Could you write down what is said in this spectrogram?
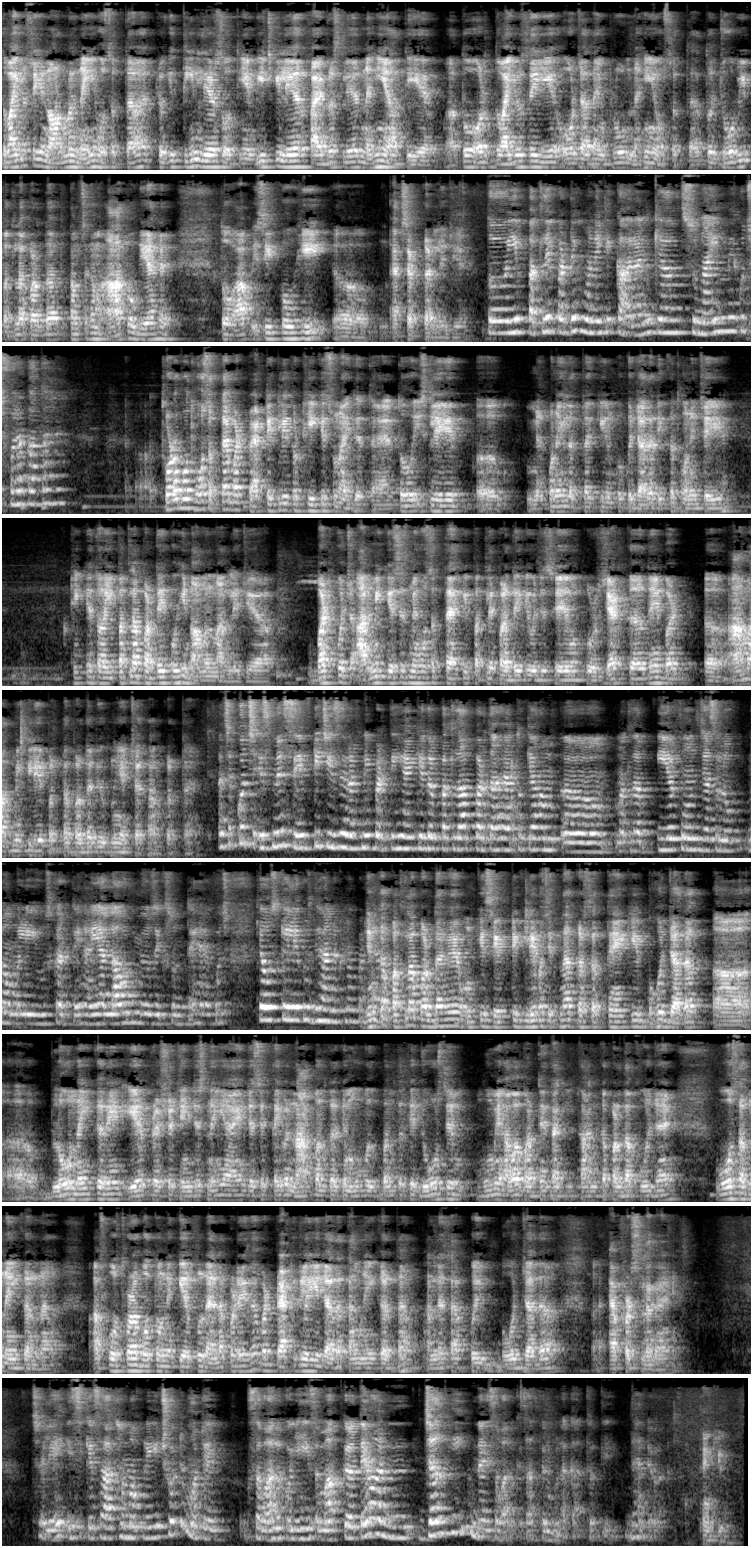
दवाइयों से ये नॉर्मल नहीं हो सकता क्योंकि तीन लेयर्स होती हैं। बीच की लेयर फाइब्रस लेयर नहीं आती है। तो और दवाइयों से ये और ज़्यादा इम्प्रूव नहीं हो सकता। तो जो भी पतला पर्दा कम से कम आ तो गया है तो आप इसी को ही एक्सेप्ट कर लीजिए। तो ये पतले पर्दे होने के कारण क्या सुनाई में कुछ फ़र्क आता है? थोड़ा बहुत हो सकता है बट प्रैक्टिकली तो ठीक ही सुनाई देता है। तो इसलिए मेरे को नहीं लगता कि उनको कोई ज़्यादा दिक्कत होनी चाहिए। ठीक है तो ये पतला पर्दे को ही नॉर्मल मान लीजिए आप। बट कुछ आर्मी केसेस में हो सकता है कि पतले पर्दे की वजह से उनको रिजेक्ट कर दें बट आम आदमी के लिए पतला पर्दा भी उतना ही अच्छा काम करता है। अच्छा कुछ इसमें सेफ्टी चीज़ें रखनी पड़ती हैं कि अगर पतला पर्दा है तो क्या हम आ, मतलब ईयरफोन्स जैसे लोग नॉर्मली यूज़ करते हैं या लाउड म्यूज़िक सुनते हैं कुछ क्या उसके लिए कुछ ध्यान रखना पड़ता जिनका है? पतला पर्दा है उनकी सेफ्टी के लिए बस इतना कर सकते हैं कि बहुत ज़्यादा ब्लो नहीं करें एयर प्रेशर चेंजेस नहीं आए। जैसे कई बार नाक बंद करके मुँह बंद करके ज़ोर से मुँह में हवा भरते हैं ताकि कान का पर्दा फूल जाए वो सब नहीं करना। ऑफकोर्स थोड़ा बहुत तो उन्हें केयरफुल रहना पड़ेगा बट प्रैक्टिकली ये ज़्यादा तंग नहीं करता अनलेस आप कोई बहुत ज़्यादा एफर्ट्स लगाएँ। चलिए इसी के साथ हम अपने ये छोटे मोटे सवालों को यहीं समाप्त करते हैं और जल्द ही नए सवालों के साथ फिर मुलाकात होगी। धन्यवाद। Thank you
